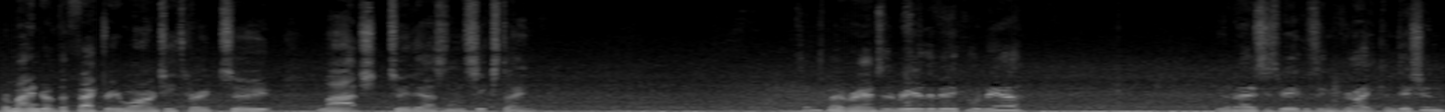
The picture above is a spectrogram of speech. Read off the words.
remainder of the factory warranty through to March 2016. So let's move around to the rear of the vehicle now. You'll notice this vehicle's in great condition.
